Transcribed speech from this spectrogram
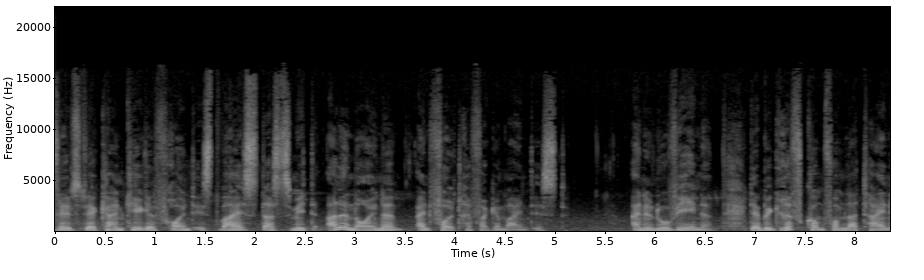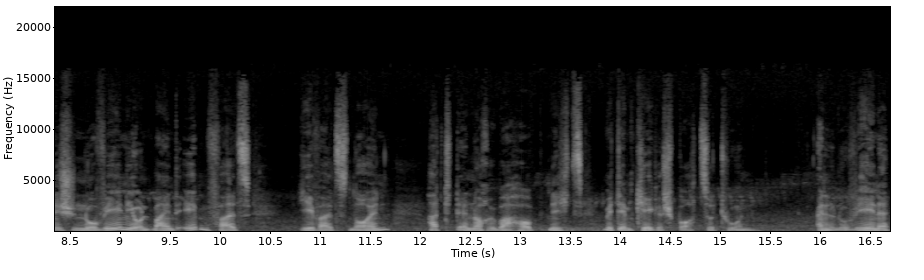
Selbst wer kein Kegelfreund ist, weiß, dass mit alle Neune ein Volltreffer gemeint ist. Eine Novene. Der Begriff kommt vom lateinischen Noveni und meint ebenfalls jeweils neun, hat dennoch überhaupt nichts mit dem Kegelsport zu tun. Eine Novene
